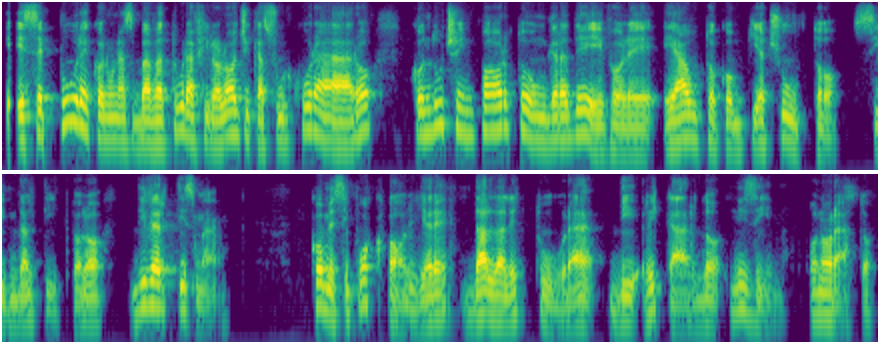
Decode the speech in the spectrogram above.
e seppure con una sbavatura filologica sul curaro, conduce in porto un gradevole e autocompiaciuto, sin dal titolo, divertissement come si può cogliere dalla lettura di Riccardo Nisim Onorato.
